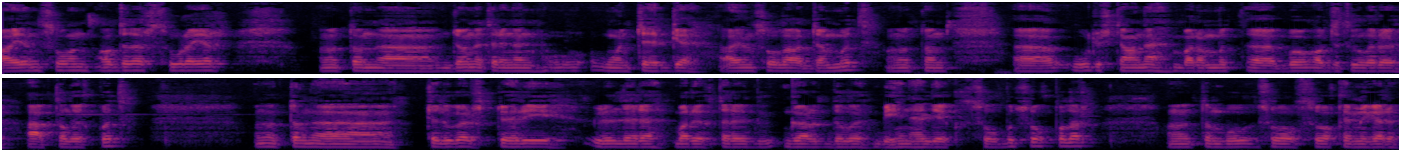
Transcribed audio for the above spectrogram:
айын суын алдылар сурайыр. Онотон Джон этеренен уончерге айын алдытылары апталыкпыт. Онотон төлүгөр төһри үлелері барыктары гардылы бейін әлек солбут соқ болар. Онотон бу соқ соқ кемегер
